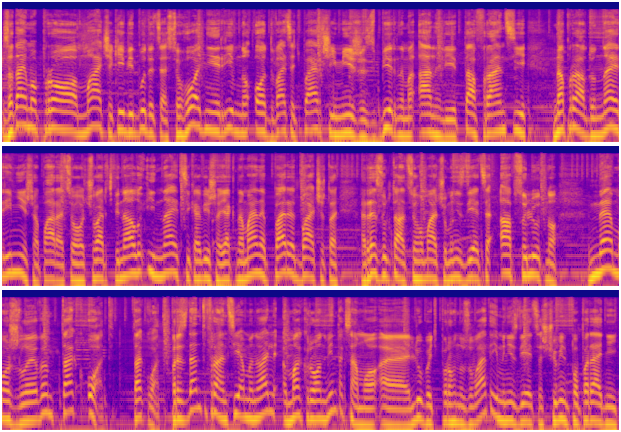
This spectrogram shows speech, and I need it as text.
Згадаємо про матч, який відбудеться сьогодні, рівно о 21-й між збірними Англії та Франції. Направду найрівніша пара цього чвертьфіналу і найцікавіша, як на мене, передбачити результат цього матчу. Мені здається абсолютно неможливим. Так, от. Так от, президент Франції Еммануель Макрон він так само е, любить прогнозувати, і мені здається, що він попередній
